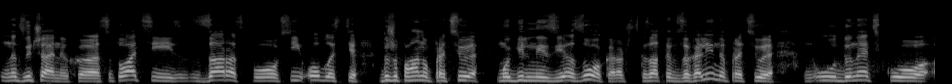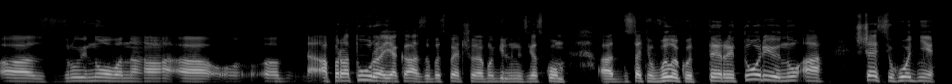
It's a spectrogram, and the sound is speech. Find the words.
надзвичайних а, ситуацій. Зараз по всій області дуже погано працює мобільний зв'язок. а Радше сказати, взагалі не працює. У Донецьку а, зруйнована а, о, апаратура, яка забезпечує мобільним зв'язком а, достатньо велику територію. Ну а ще сьогодні е,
